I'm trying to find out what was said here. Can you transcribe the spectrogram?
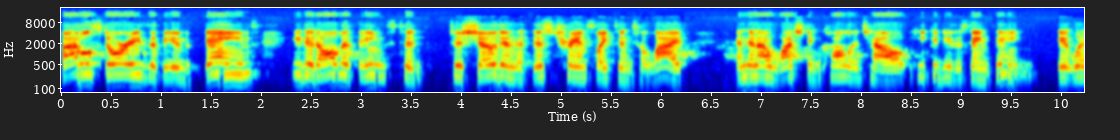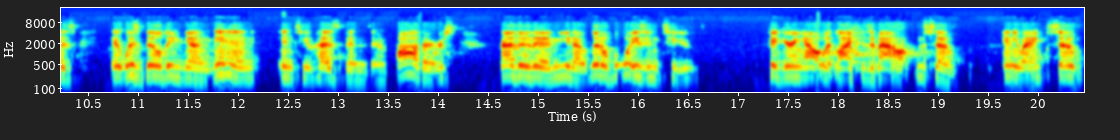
Bible stories at the end of games. He did all the things to to show them that this translates into life. And then I watched in college how he could do the same thing. It was it was building young men into husbands and fathers rather than, you know, little boys into figuring out what life is about. And so anyway, so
